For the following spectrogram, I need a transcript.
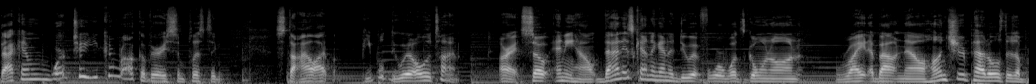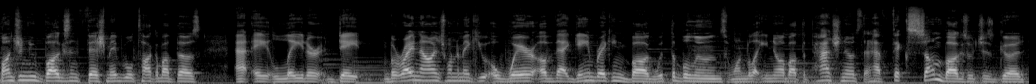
that can work too. You can rock a very simplistic style. I, people do it all the time. All right, so anyhow, that is kind of going to do it for what's going on right about now. Hunt your petals. There's a bunch of new bugs and fish. Maybe we'll talk about those at a later date. But right now, I just want to make you aware of that game-breaking bug with the balloons. I wanted to let you know about the patch notes that have fixed some bugs, which is good.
